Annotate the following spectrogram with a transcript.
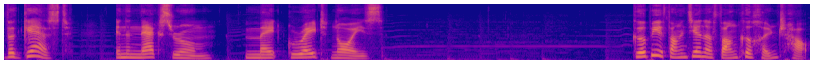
The guest in the next room made great noise. 隔壁房间的房客很吵。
